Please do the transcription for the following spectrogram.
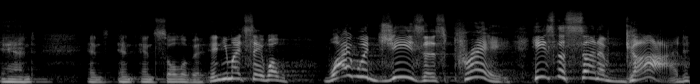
and, and, and, and soul of it. And you might say, well, why would Jesus pray? He's the Son of God.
